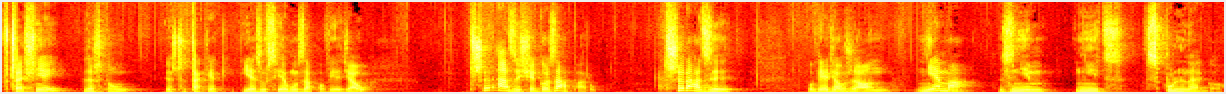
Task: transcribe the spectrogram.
Wcześniej, zresztą jeszcze tak jak Jezus jemu zapowiedział, trzy razy się go zaparł. Trzy razy powiedział, że on nie ma z nim nic wspólnego.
